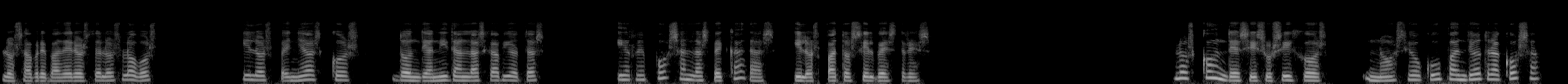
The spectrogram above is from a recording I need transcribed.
los abrevaderos de los lobos y los peñascos donde anidan las gaviotas y reposan las becadas y los patos silvestres. Los condes y sus hijos no se ocupan de otra cosa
